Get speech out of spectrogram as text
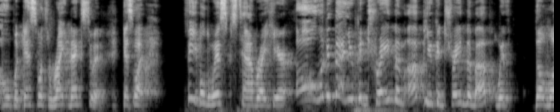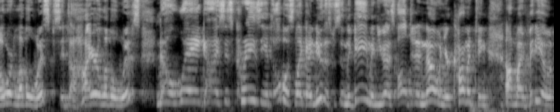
Oh, but guess what's right next to it? Guess what? Fabled Wisps tab right here. Oh, look at that. You can trade them up. You can trade them up with the lower level wisps into higher level wisps? No way, guys, it's crazy. It's almost like I knew this was in the game and you guys all didn't know and you're commenting on my video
